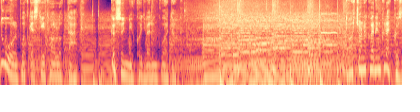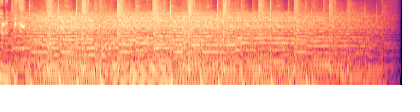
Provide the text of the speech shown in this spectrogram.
Duol podcastjét hallották. Köszönjük, hogy velünk voltak. Tartsanak velünk legközelebb is!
